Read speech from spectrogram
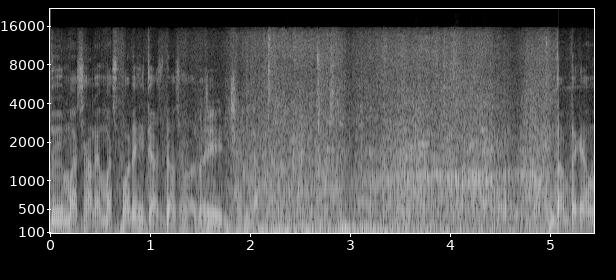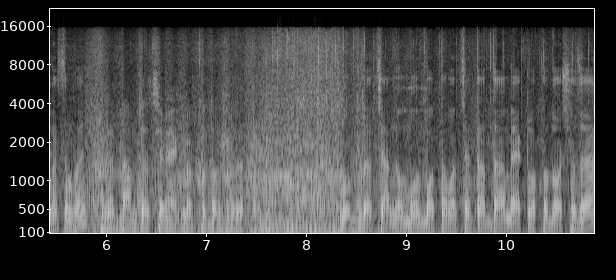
দুই মাস আড়াই মাস পরে হিটে আসবে আশা করা যায়। জি ইনশাল্লাহ দামটা কেমন রাখছেন ভাই? এটার দাম চাচ্ছে আমি এক লক্ষ দশ হাজার টাকা। বন্ধুরা চার নম্বর বকনা বাচ্চাটার দাম এক লক্ষ দশ হাজার।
